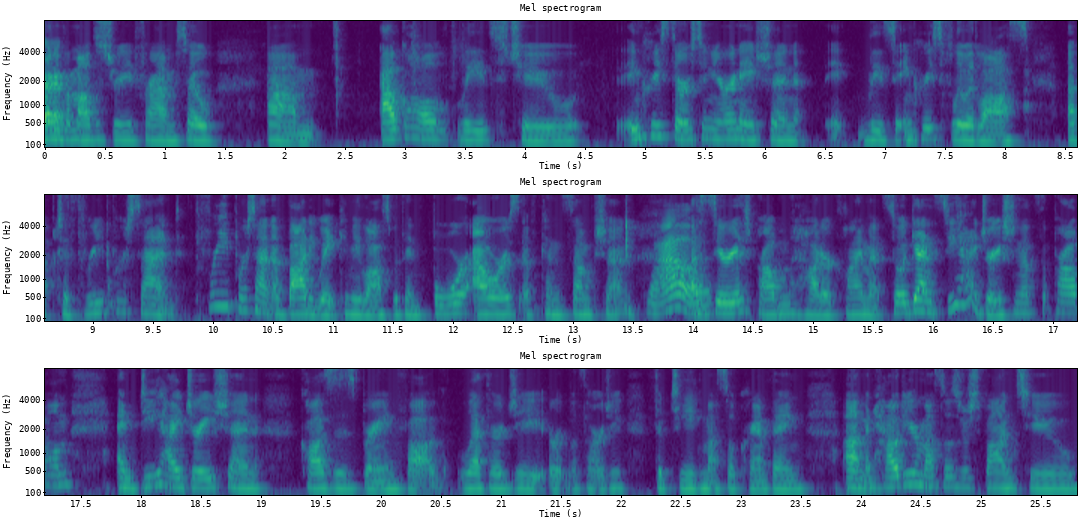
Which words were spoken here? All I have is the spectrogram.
one of them I'll just read from. So, um, alcohol leads to increased thirst and urination. It leads to increased fluid loss. Up to three percent, three percent of body weight can be lost within four hours of consumption. Wow. a serious problem in hotter climates. So again, it's dehydration that's the problem, and dehydration causes brain fog, lethargy or lethargy, fatigue, muscle cramping. Um, and how do your muscles respond to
